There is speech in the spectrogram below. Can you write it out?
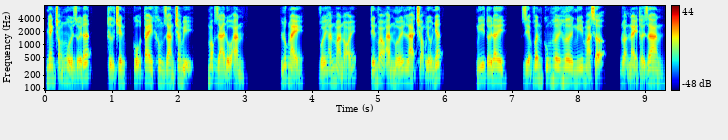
nhanh chóng ngồi dưới đất, từ trên cổ tay không gian trang bị, móc ra đồ ăn. Lúc này, với hắn mà nói, tiến vào ăn mới là trọng yếu nhất. Nghĩ tới đây, diệp vân cũng hơi hơi nghĩ mà sợ, đoạn này thời gian,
